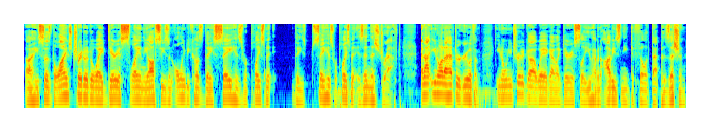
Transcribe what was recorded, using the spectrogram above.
Uh, he says the Lions traded away Darius Slay in the offseason only because they say his replacement they say his replacement is in this draft. And I, you know what, I have to agree with him. You know, when you trade away a guy like Darius Slay, you have an obvious need to fill at that position.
